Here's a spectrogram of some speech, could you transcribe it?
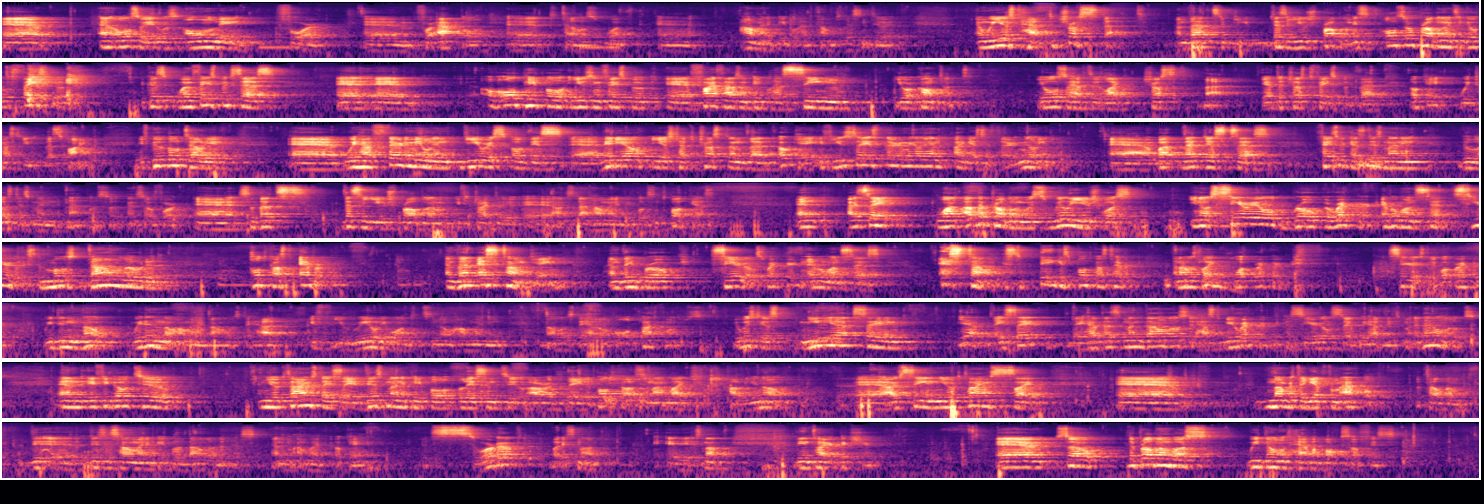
Uh, and also, it was only for, um, for Apple uh, to tell us what, uh, how many people had come to listen to it. And we just had to trust that. And that's a, that's a huge problem. It's also a problem if you go to Facebook, because when Facebook says, uh, uh, of all people using Facebook, uh, 5,000 people have seen your content. You also have to like trust that. You have to trust Facebook that, okay, we trust you, that's fine. If Google tell you, uh, we have 30 million viewers of this uh, video, you just have to trust them that, okay, if you say it's 30 million, I guess it's 30 million. Uh, but that just says Facebook has this many, Google has this many, and Apple so, and so forth. Uh, so that's, that's a huge problem if you try to uh, understand how many people listen to podcasts. And I'd say one other problem was really huge was, you know, Serial broke a record. Everyone said Serial is the most downloaded podcast ever. And then S-Town came, and they broke Serial's record, and everyone says, S-Town is the biggest podcast ever. And I was like, what record? Seriously, what record? We didn't know. We didn't know how many downloads they had if you really wanted to know how many downloads they had on all platforms. It was just media saying yeah, they say they have this many downloads, it has to be a record because Serial said we have these many downloads. And if you go to New York Times, they say this many people listen to our daily podcast, and I'm like, how do you know? Uh, I've seen New York Times site uh, numbers they get from Apple to tell them uh, this is how many people have downloaded this, and I'm like, okay, it's sort of, but it's not. It's not the entire picture. Um, so the problem was we don't have a box office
